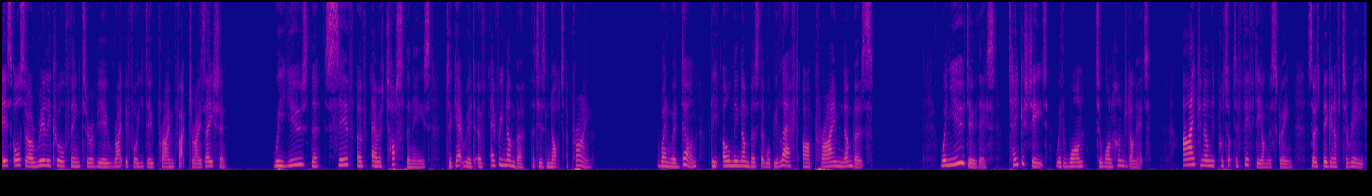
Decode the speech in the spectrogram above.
It's also a really cool thing to review right before you do prime factorization. We use the sieve of Eratosthenes to get rid of every number that is not a prime. When we're done, the only numbers that will be left are prime numbers. When you do this, take a sheet with 1 to 100 on it. I can only put up to 50 on the screen, so it's big enough to read,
